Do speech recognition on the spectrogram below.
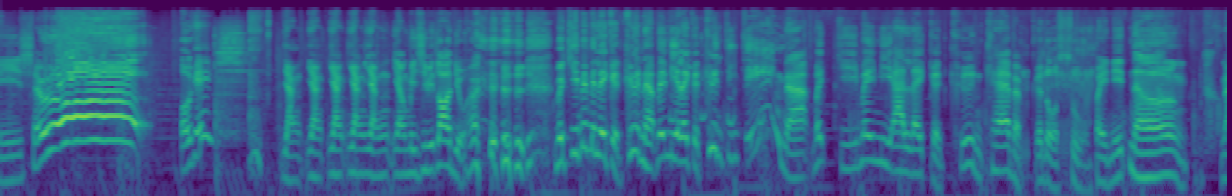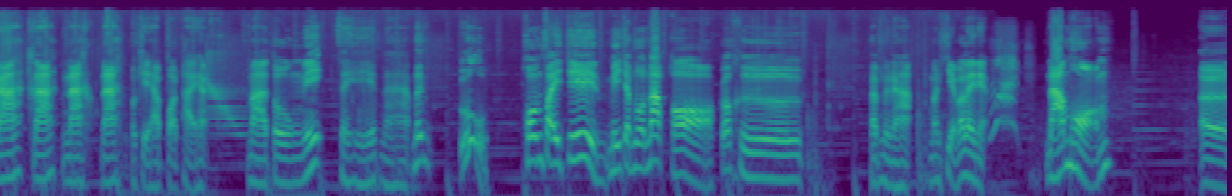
นี้ใช่ไหม โอเคยังยังยังยังยังยังมีชีวิตรอดอยู่ เมื่อกี้ไม่มีอะไรเกิดขึ้นนะ ไม่มีอะไรเกิดขึ้นจริง ๆ นะ เมื่อกี้ไม่มีอะไรเกิดขึ้นแค่แบบกระโดดสูงไปนิดนึงนะนะนะนะโอเคครับปลอดภัยฮะมาตรงนี้เซฟนะฮะไม่อู้โคมไฟจีนมีจำนวนมากพอก็คือแป๊บหนึงนะฮะมันเขียนว่าอะไรเนี่ย น้ำหอมเอ่อ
